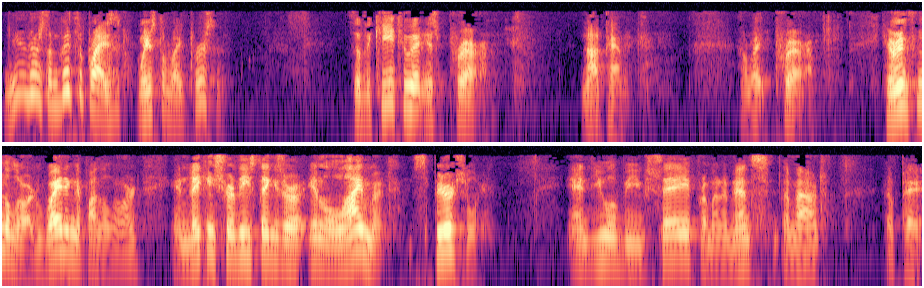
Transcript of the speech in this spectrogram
Yeah, there's some good surprises when it's the right person. So the key to it is prayer, not panic. All right, prayer. Hearing from the Lord, waiting upon the Lord, and making sure these things are in alignment spiritually. And you will be saved from an immense amount of pain.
